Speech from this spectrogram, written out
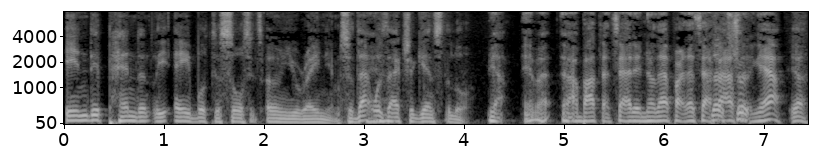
independently able to source its own uranium. So that was actually against the law. Yeah, yeah, how about that? See, I didn't know that part. That's that That's fascinating. Yeah, Yeah.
